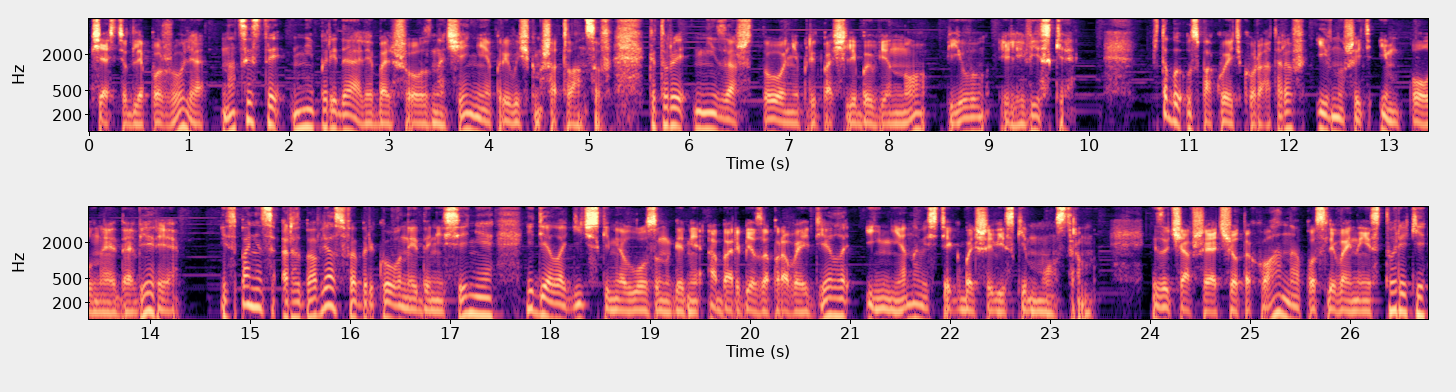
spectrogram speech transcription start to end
К счастью для Пожоля, нацисты не придали большого значения привычкам шотландцев, которые ни за что не предпочли бы вино, пиву или виски. Чтобы успокоить кураторов и внушить им полное доверие, Испанец разбавлял сфабрикованные донесения идеологическими лозунгами о борьбе за правое дело и ненависти к большевистским монстрам. Изучавшие отчеты Хуана после войны историки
